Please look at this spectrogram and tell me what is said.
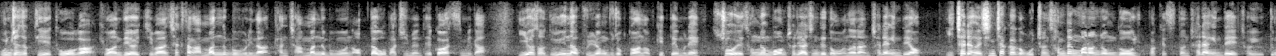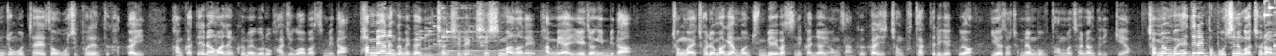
운전석 뒤에 도어가 교환되어 있지만 색상 안 맞는 부분이나 단차 안 맞는 부분 없다고 봐주시면 될 것 같습니다. 이어서 누유나 불량 부족 또한 없기 때문에 추후에 성능보험 처리하신 데도 원활한 차량인데요. 이 차량은 신 차가가 5,300만 원 정도 육박했었던 차량인데 저희 으뜸중고차에서 50% 가까이 감가 때려 맞은 금액으로 가지고 와봤습니다. 판매하는 금액은 2,770만 원에 판매할 예정입니다. 정말 저렴하게 한번 준비해봤으니까요. 영상 끝까지 시청 부탁드리겠고요. 이어서 전면부부터 한번 설명드릴게요. 전면부 헤드램프 보시는 것처럼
